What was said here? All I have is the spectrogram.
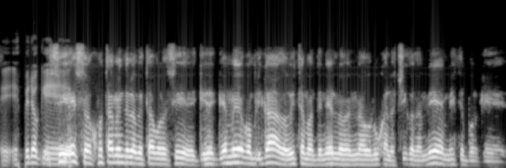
eh, espero que... Y sí, eso, justamente lo que estaba por decir, que, que es medio complicado, ¿viste? Mantenerlos en una burbuja a los chicos también, ¿viste? Porque,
